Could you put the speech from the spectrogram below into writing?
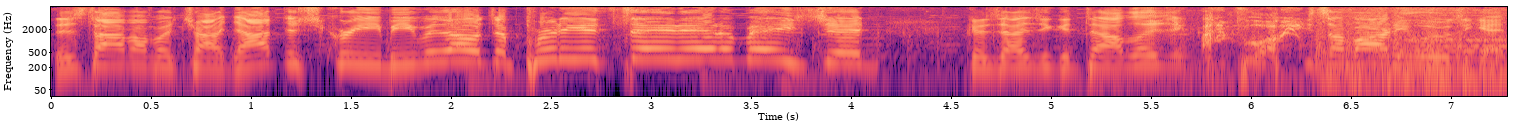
This time I'm going to try not to scream, even though it's a pretty insane animation. Because as you can tell, I'm losing my voice. I'm already losing it.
